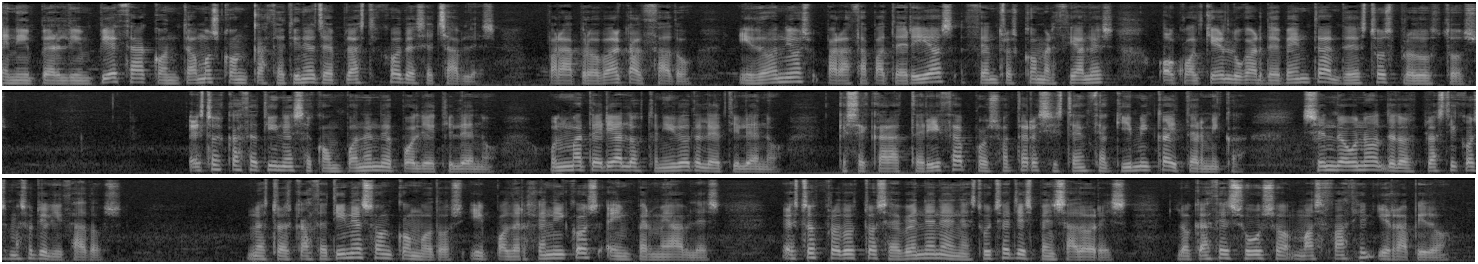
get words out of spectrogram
En Hiperlimpieza contamos con calcetines de plástico desechables para probar calzado, idóneos para zapaterías, centros comerciales o cualquier lugar de venta de estos productos. Estos calcetines se componen de polietileno, un material obtenido del etileno, que se caracteriza por su alta resistencia química y térmica, siendo uno de los plásticos más utilizados. Nuestros calcetines son cómodos, hipoalergénicos e impermeables. Estos productos se venden en estuches dispensadores, lo que hace su uso más fácil y rápido.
